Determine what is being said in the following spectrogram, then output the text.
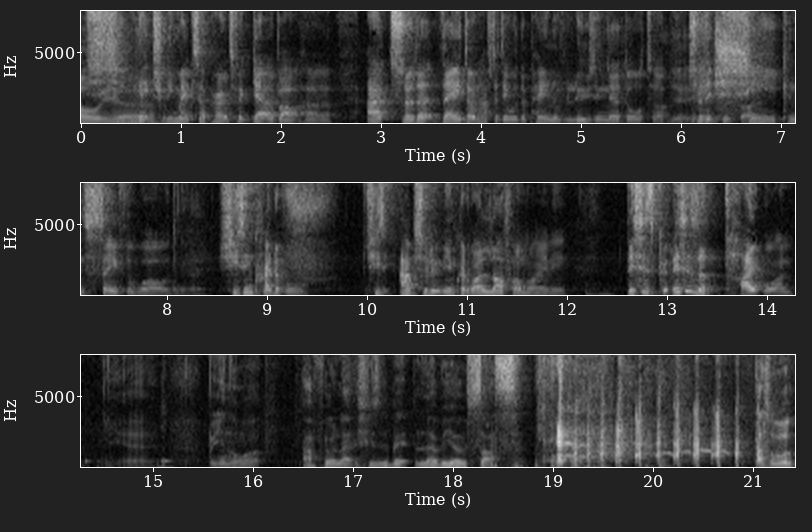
Oh she yeah. literally makes her parents forget about her uh, so that they don't have to deal with the pain of losing their daughter Yeah, so that did she can save the world she's incredible she's absolutely incredible i love hermione this is good this is a tight one Yeah. But you know what? I feel like she's a bit Levio sus. that's all.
